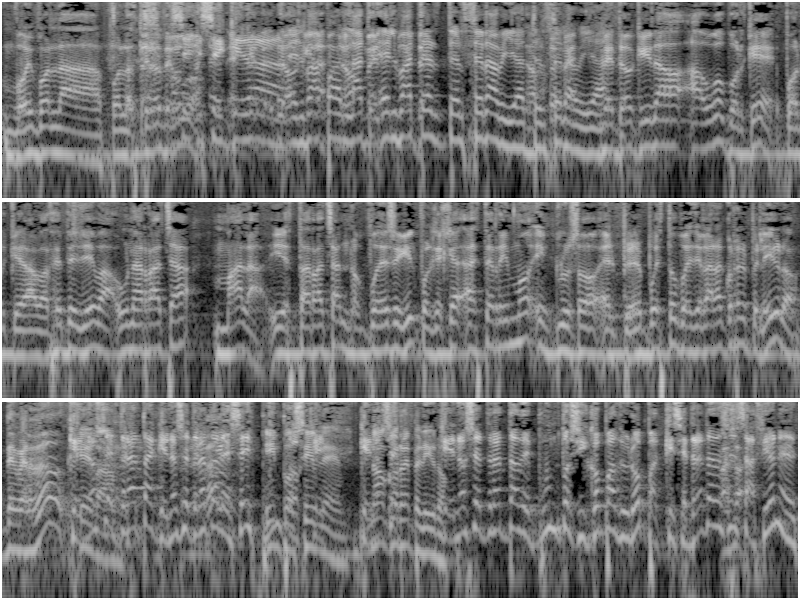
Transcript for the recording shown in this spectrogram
Voy por, la, por los tiros de Hugo. Se, se queda... No, Él va, por no, la- me- él va ter- tercera vía, No, tercera me, vía. me tengo que ir a, a Hugo, ¿por qué? Porque el Albacete lleva una racha mala y esta racha no puede seguir porque es que a este ritmo incluso el primer puesto puede llegar a correr peligro. ¿De verdad? Que ¿Qué no va? se trata, que no se trata de seis puntos. Imposible. que- que No se- corre peligro. Que no se trata de puntos y Copas de Europa, que se trata de Vas a- sensaciones.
